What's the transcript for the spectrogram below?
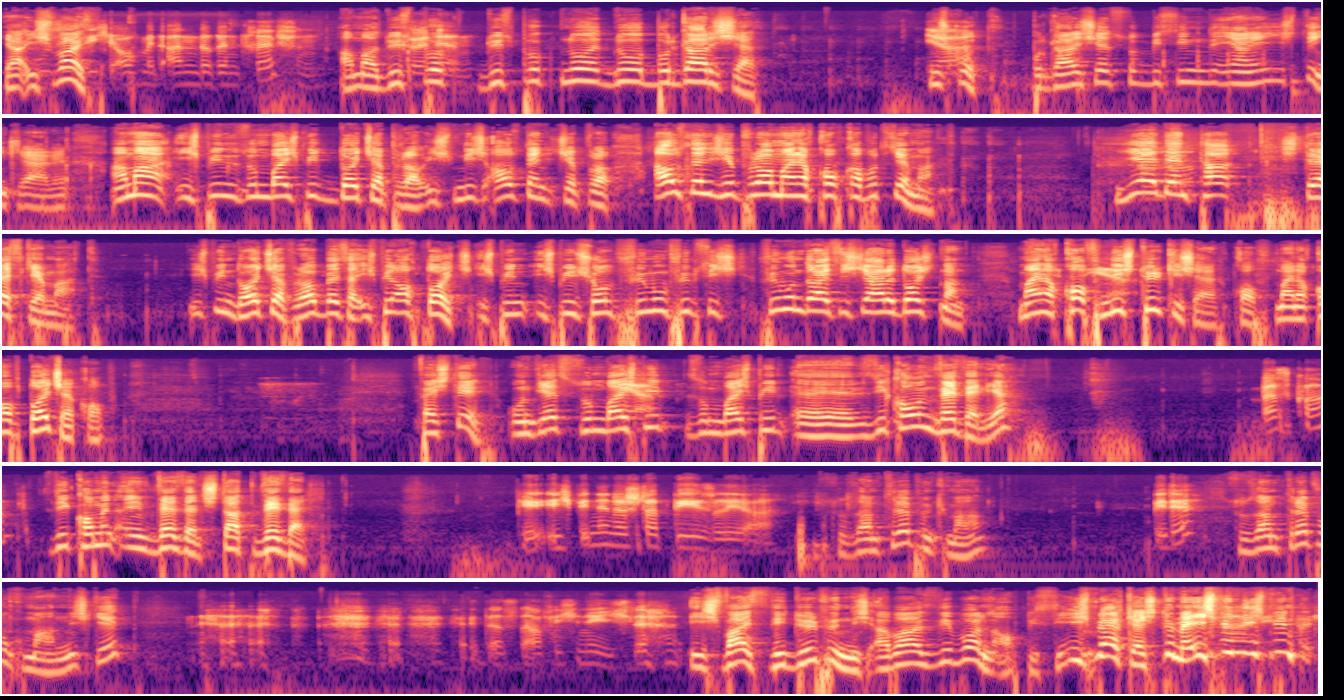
Ja, wo ich Sie weiß. sich auch mit anderen treffen. Aber Duisburg, können. Duisburg nur nur bulgarischer. Nicht Ja? gut. Bulgarisch ist so ein bisschen, yani stink yani. Aber ich bin zum Beispiel deutsche Frau. Ich bin nicht ausländische Frau. Ausländische Frau meine Kopf kaputt gemacht. Jeden Tag Stress gemacht. Ich bin deutsche Frau besser. Ich bin auch deutsch. Ich bin, ich bin schon 55, 35 Jahre Deutschland. Mein Kopf, nicht türkischer Kopf. Mein Kopf, deutscher Kopf. Verstehen? Und jetzt zum Beispiel, zum Beispiel, äh, Sie kommen Wesel, ja? Was kommt? Sie kommen in Wesel, Stadt Wesel. Ich bin in der Stadt Wesel, ja. Zusammen Treffung machen. Bitte? Zusammen Treffung machen, nicht geht? Das darf ich nicht. Ich weiß, Sie dürfen nicht, aber Sie wollen auch ein bisschen. Ich merke, Stimme, ich bin, ich bin,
